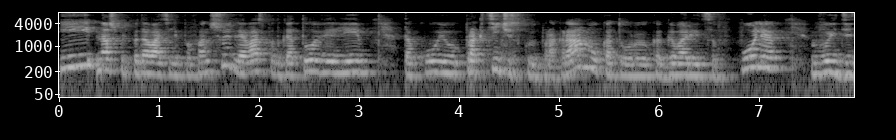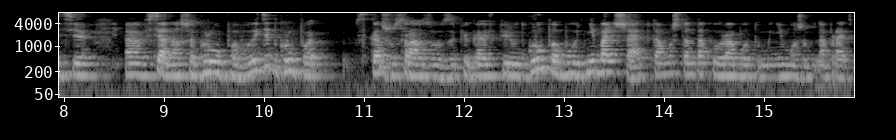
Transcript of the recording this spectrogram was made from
И наши преподаватели по фэншуй для вас подготовили такую практическую программу, которую, как говорится, в поле выйдете, э, вся наша группа выйдет. Группа, скажу сразу, забегая вперед, группа будет небольшая, потому что на такую работу мы не можем набрать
